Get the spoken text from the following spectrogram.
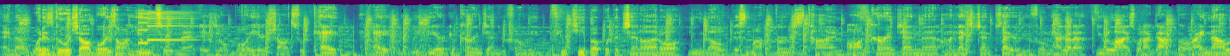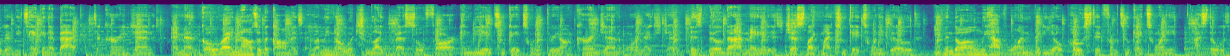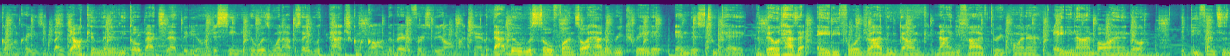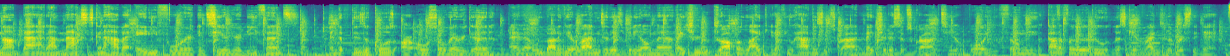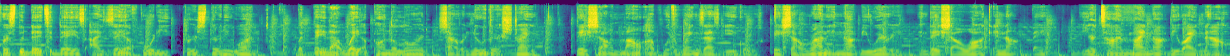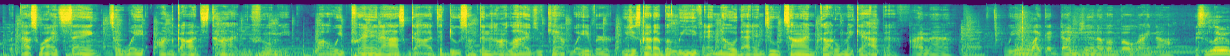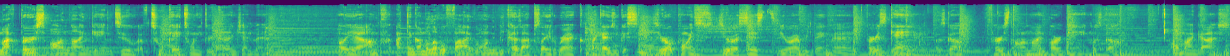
Hey man, what is good with y'all boys on YouTube, man? Is your boy here, Sean 2K. And hey, we here in current gen, you feel me? If you keep up with the channel at all, you know this is my first time on current gen, man. I'm a next gen player, you feel me? I gotta utilize what I got. But right now, we're gonna be taking it back to current gen. Hey man, go right now to the comments and let me know what you like best so far, NBA 2K23 on current gen or next gen. This build that I made is just like my 2K20 build. Even though I only have one video posted from 2K20, 2020, I still was going crazy. Like y'all can literally go back to that video and just see me. It was when I played with Patrick McCaw, the very first video on my channel. That build was so fun, so I had to recreate it in this 2K. The build has an 84 driving dunk, 95 three-pointer, 89 ball handle. The defense is not bad. At max, it's gonna have an 84 interior defense and the physicals are also very good. Hey man, we about to get right into this video, man. Make sure you drop a like, and if you haven't subscribed, make sure to subscribe to your boy, you feel me? Without further ado, let's get right into the verse of the day. Verse of the day today is Isaiah 40, verse 31. But they that wait upon the Lord shall renew their strength. They shall mount up with wings as eagles. They shall run and not be weary, and they shall walk and not faint. Your time might not be right now, but that's why it's saying to wait on God's time. You feel me? While we pray and ask God to do something in our lives, we can't waver. We just gotta believe and know that in due time, God will make it happen. Alright, man. We in like a dungeon of a boat right now. This is literally my first online game too of 2K23 current gen, man. Oh yeah, I'm. I think I'm a level five only because I played rec. Like as you can see, zero points, zero assists, zero everything, man. First game. Let's go. First online park game. Let's go. Oh my gosh.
